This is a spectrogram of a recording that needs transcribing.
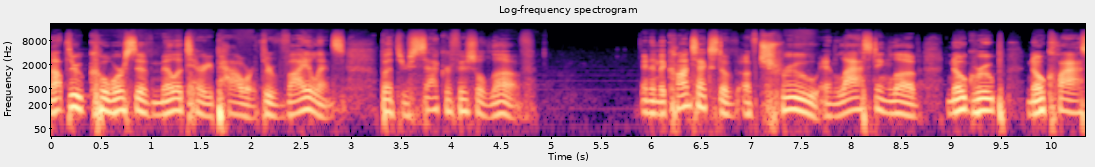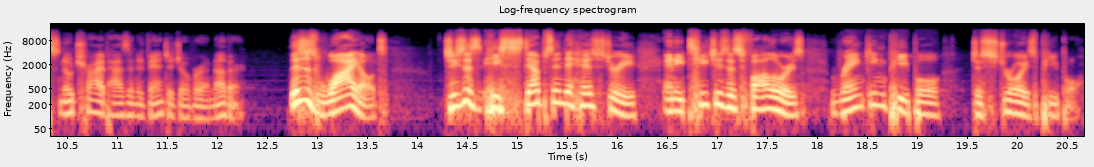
Not through coercive military power, through violence, but through sacrificial love. And in the context of, of true and lasting love, no group, no class, no tribe has an advantage over another. This is wild. Jesus, he steps into history and he teaches his followers ranking people destroys people.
